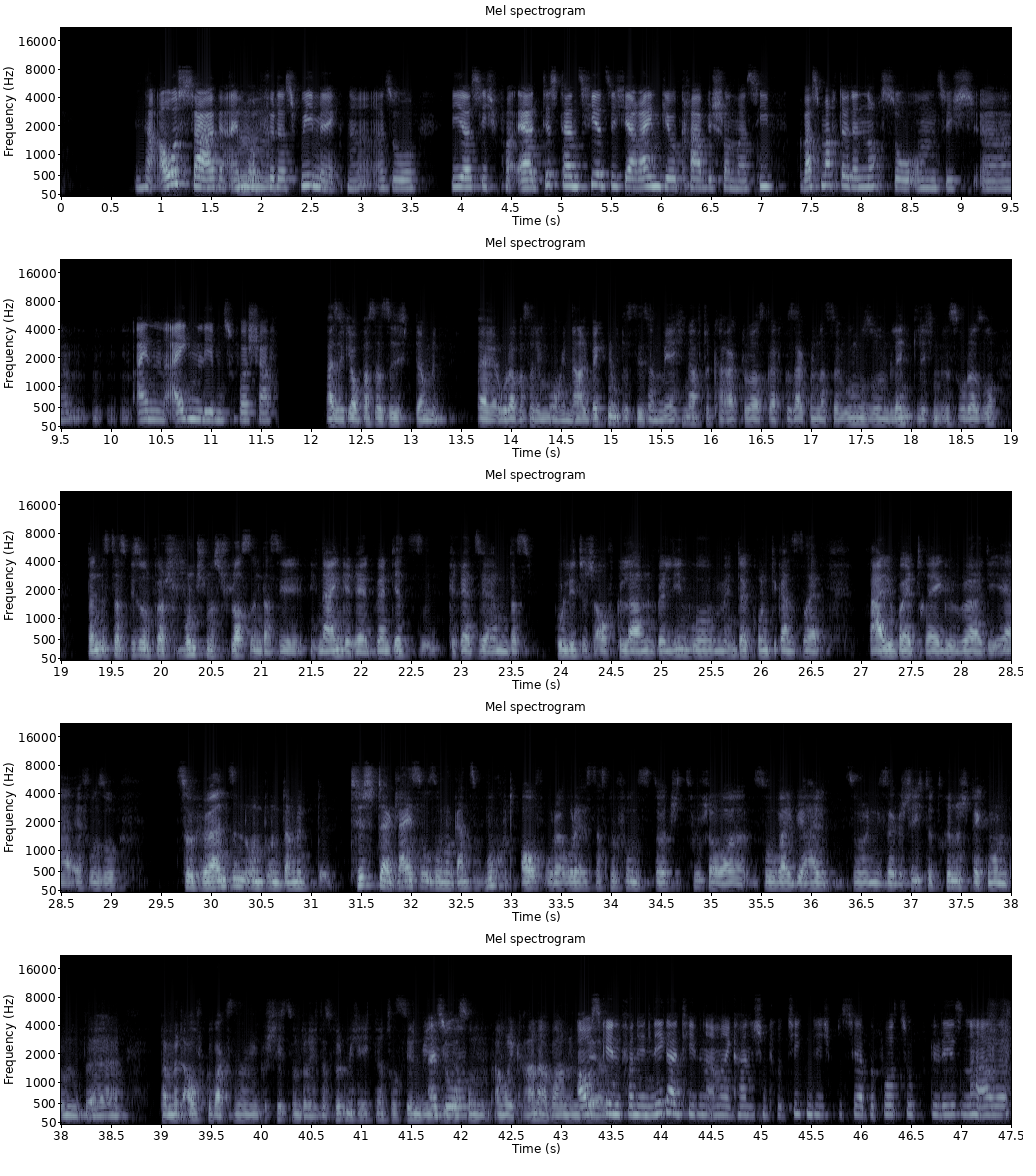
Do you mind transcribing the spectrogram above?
eine Aussage einfach mhm. für das Remake. Ne? Also wie er sich, er distanziert sich ja rein geografisch schon massiv. Was macht er denn noch so, um sich äh, ein Eigenleben zu verschaffen? Also ich glaube, was er sich damit äh, oder was er dem Original wegnimmt, ist dieser märchenhafte Charakter. Du hast gerade gesagt, wenn das dann irgendwo so im ländlichen ist oder so, dann ist das wie so ein verschwunschenes Schloss, in das sie hineingerät. Während jetzt gerät sie in das politisch aufgeladene Berlin, wo im Hintergrund die ganze Zeit Radiobeiträge über die RAF und so zu hören sind und, und damit tischt da gleich so, so eine ganze Wucht auf oder, oder ist das nur für uns deutsche Zuschauer so, weil wir halt so in dieser Geschichte drin stecken und, und äh, damit aufgewachsen sind im Geschichtsunterricht. Das würde mich echt interessieren, wie, also, wie das so ein Amerikaner war. Ausgehend von den negativen amerikanischen Kritiken, die ich bisher bevorzugt gelesen habe,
